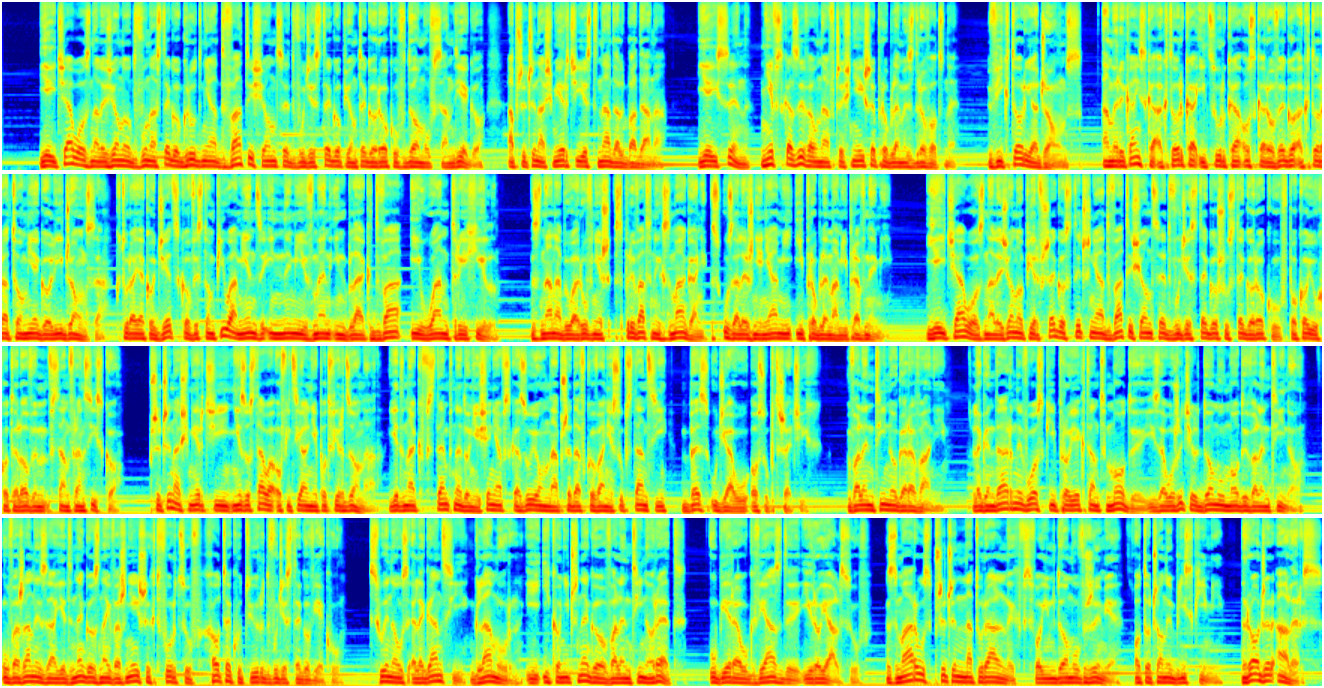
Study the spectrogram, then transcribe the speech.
Jej ciało znaleziono 12 grudnia 2025 roku w domu w San Diego, a przyczyna śmierci jest nadal badana. Jej syn nie wskazywał na wcześniejsze problemy zdrowotne. Victoria Jones, amerykańska aktorka i córka oscarowego aktora Tomiego Lee Jonesa, która jako dziecko wystąpiła m.in. w Men in Black 2 i One Tree Hill. Znana była również z prywatnych zmagań z uzależnieniami i problemami prawnymi. Jej ciało znaleziono 1 stycznia 2026 roku w pokoju hotelowym w San Francisco. Przyczyna śmierci nie została oficjalnie potwierdzona, jednak wstępne doniesienia wskazują na przedawkowanie substancji bez udziału osób trzecich. Valentino Garavani, legendarny włoski projektant mody i założyciel domu mody Valentino, uważany za jednego z najważniejszych twórców haute couture XX wieku. Słynął z elegancji, glamour i ikonicznego Valentino Red, ubierał gwiazdy i royalsów. Zmarł z przyczyn naturalnych w swoim domu w Rzymie, otoczony bliskimi. Roger Allers.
